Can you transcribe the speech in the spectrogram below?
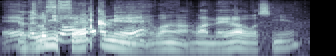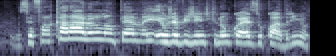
é, É, mas o você olha- uniforme, é, o anel, assim. é. Você fala, caralho, olha a Lanterna aí. Eu já vi gente que não conhece o quadrinho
